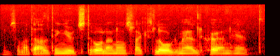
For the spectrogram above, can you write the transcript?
Det är som att allting utstrålar någon slags lågmäld skönhet.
